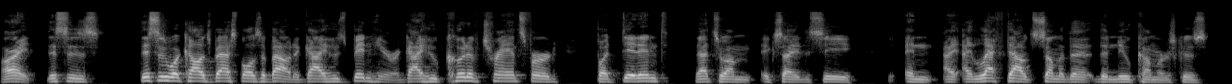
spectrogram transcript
all right, this is this is what college basketball is about. A guy who's been here, a guy who could have transferred but didn't. That's who I'm excited to see. And I, I left out some of the the newcomers because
